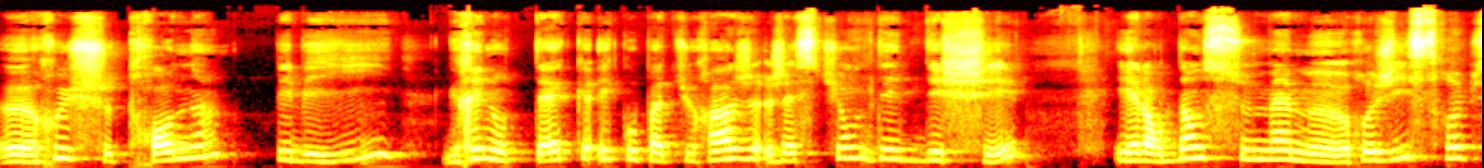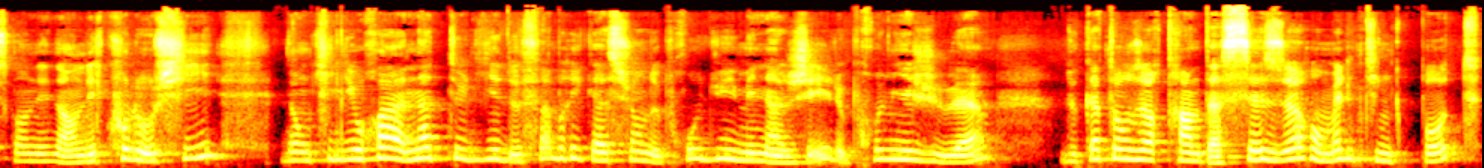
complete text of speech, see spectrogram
euh, Ruche Trône, PBI, Grénothèque, écopâturage, gestion des déchets. Et alors dans ce même registre, puisqu'on est dans l'écologie, donc il y aura un atelier de fabrication de produits ménagers le 1er juin de 14h30 à 16h au Melting Pot.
